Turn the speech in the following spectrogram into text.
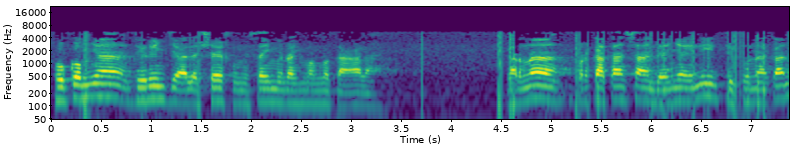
hukumnya dirinci oleh Syekh Musaimin rahimahullah taala. Karena perkataan seandainya ini digunakan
